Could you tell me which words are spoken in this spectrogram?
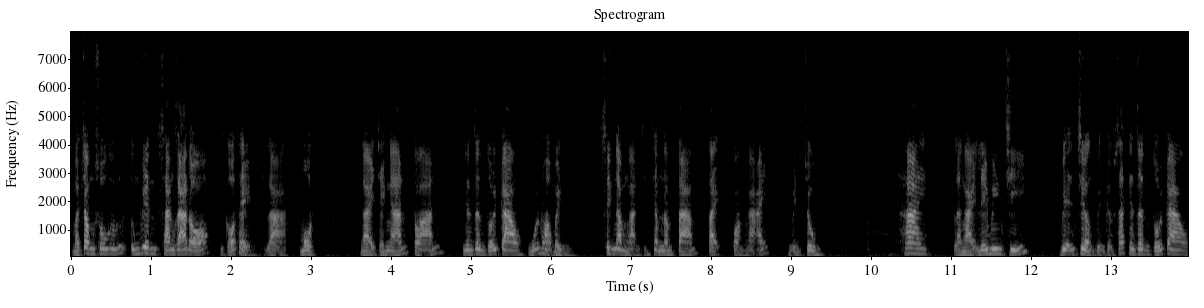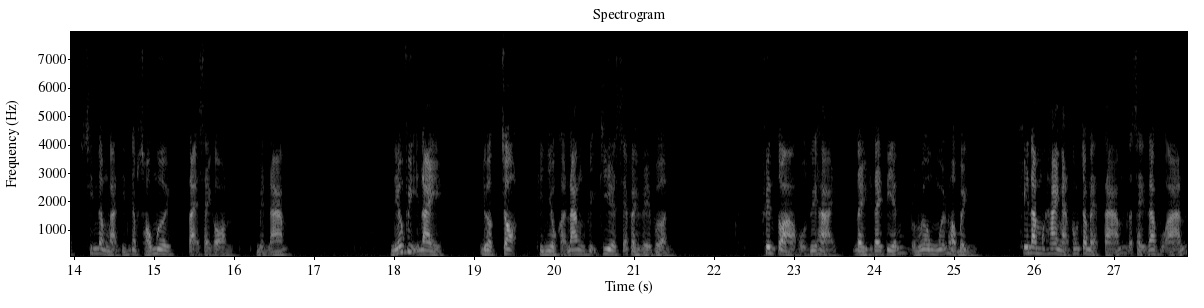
mà trong số ứng viên sáng giá đó thì có thể là một Ngài tránh án Tòa án Nhân dân tối cao Nguyễn Hòa Bình sinh năm 1958 tại Quảng Ngãi, miền Trung. Hai là ngài Lê Minh Trí, Viện trưởng Viện Kiểm sát Nhân dân tối cao, sinh năm 1960 tại Sài Gòn, miền Nam. Nếu vị này được chọn thì nhiều khả năng vị kia sẽ phải về vườn. Phiên tòa Hồ Duy Hải đầy tay tiếng đối với ông Nguyễn Hòa Bình. Khi năm 2008 đã xảy ra vụ án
